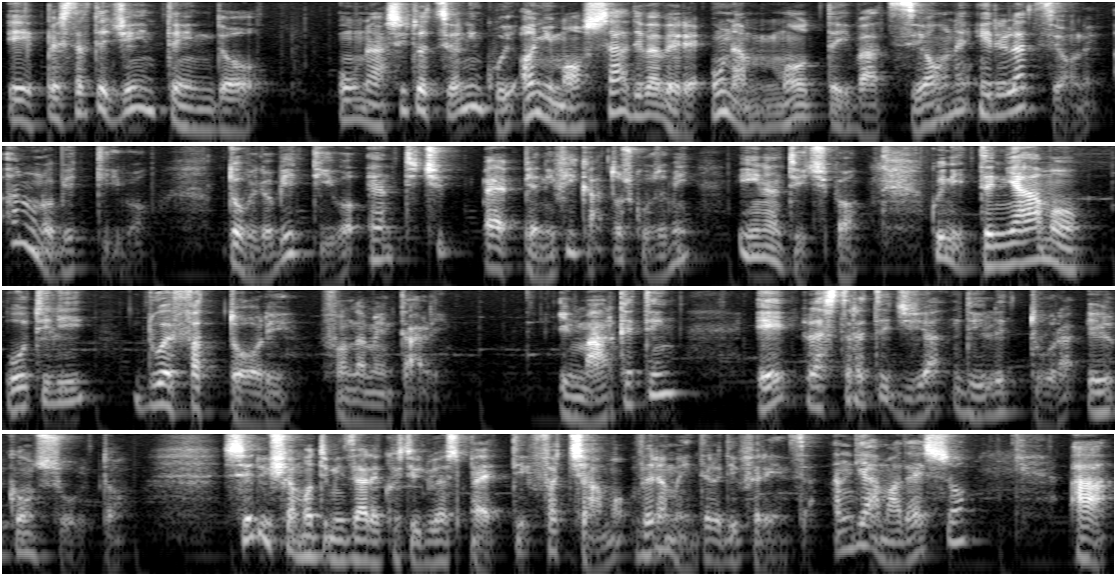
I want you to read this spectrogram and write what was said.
e per strategia intendo una situazione in cui ogni mossa deve avere una motivazione in relazione ad un obiettivo, dove l'obiettivo è, anticip- è pianificato scusami, in anticipo. Quindi teniamo utili due fattori fondamentali, il marketing e la strategia di lettura, il consulto. Se riusciamo a ottimizzare questi due aspetti, facciamo veramente la differenza. Andiamo adesso a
